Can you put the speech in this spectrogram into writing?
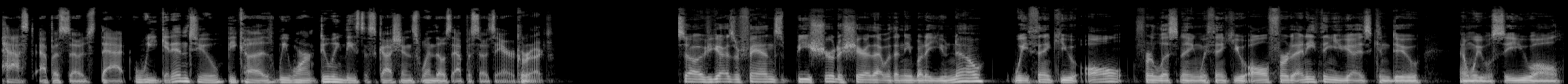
past episodes that we get into because we weren't doing these discussions when those episodes aired. Correct. So if you guys are fans, be sure to share that with anybody you know. We thank you all for listening. We thank you all for anything you guys can do, and we will see you all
